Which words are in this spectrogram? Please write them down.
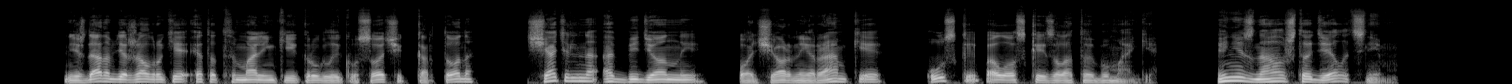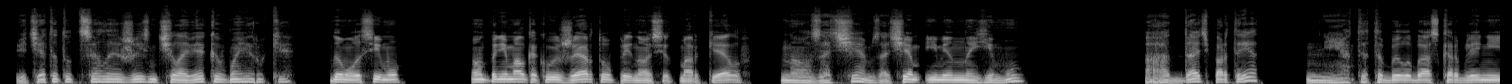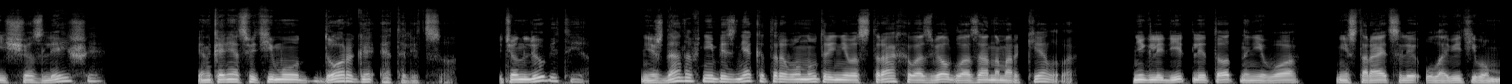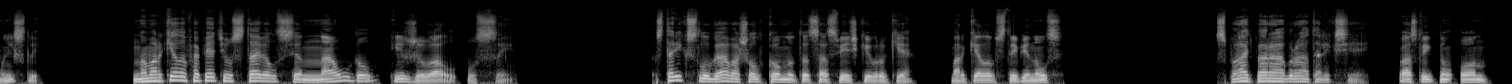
Нежданов держал в руке этот маленький круглый кусочек картона, тщательно обведенный по черной рамке узкой полоской золотой бумаги, и не знал, что делать с ним. «Ведь это тут целая жизнь человека в моей руке», — думалось ему. Он понимал, какую жертву приносит Маркелов, но зачем, зачем именно ему? А отдать портрет? Нет, это было бы оскорбление еще злейшее. И, наконец, ведь ему дорого это лицо. Ведь он любит ее. Нежданов не без некоторого внутреннего страха возвел глаза на Маркелова. Не глядит ли тот на него, не старается ли уловить его мысли? Но Маркелов опять уставился на угол и жевал усы. Старик-слуга вошел в комнату со свечкой в руке. Маркелов встрепенулся. «Спать пора, брат Алексей!» — воскликнул он.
